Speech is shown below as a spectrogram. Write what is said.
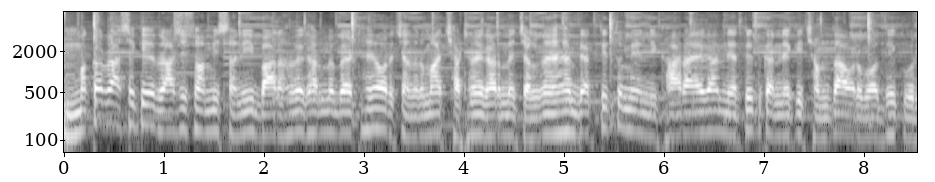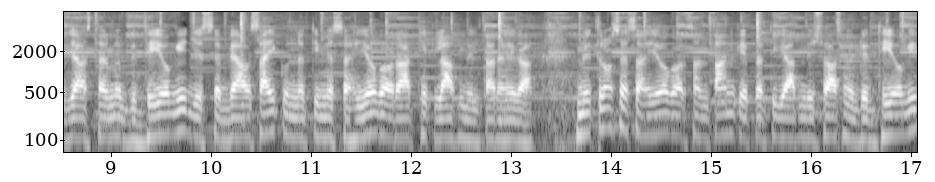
मकर राशि के राशि स्वामी शनि बारहवें घर में बैठे हैं और चंद्रमा छठवें घर में चल रहे हैं। व्यक्तित्व में निखार आएगा। नेतृत्व करने की क्षमता और बौद्धिक ऊर्जा स्तर में वृद्धि होगी, जिससे व्यावसायिक उन्नति में सहयोग और आर्थिक लाभ मिलता रहेगा। मित्रों से सहयोग और संतान के प्रति आत्मविश्वास में वृद्धि होगी।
